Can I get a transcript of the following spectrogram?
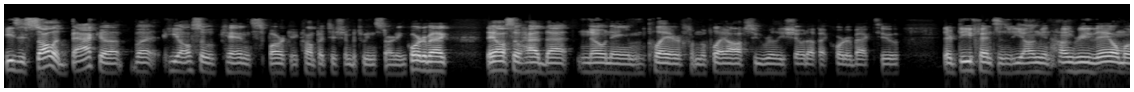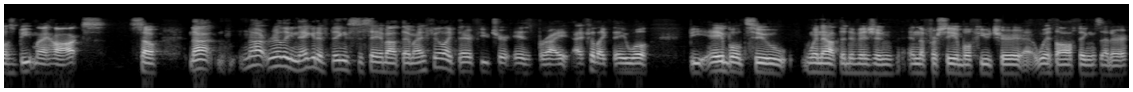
He's a solid backup, but he also can spark a competition between starting quarterback they also had that no name player from the playoffs who really showed up at quarterback, too. Their defense is young and hungry. They almost beat my Hawks. So, not not really negative things to say about them. I feel like their future is bright. I feel like they will be able to win out the division in the foreseeable future with all things that are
